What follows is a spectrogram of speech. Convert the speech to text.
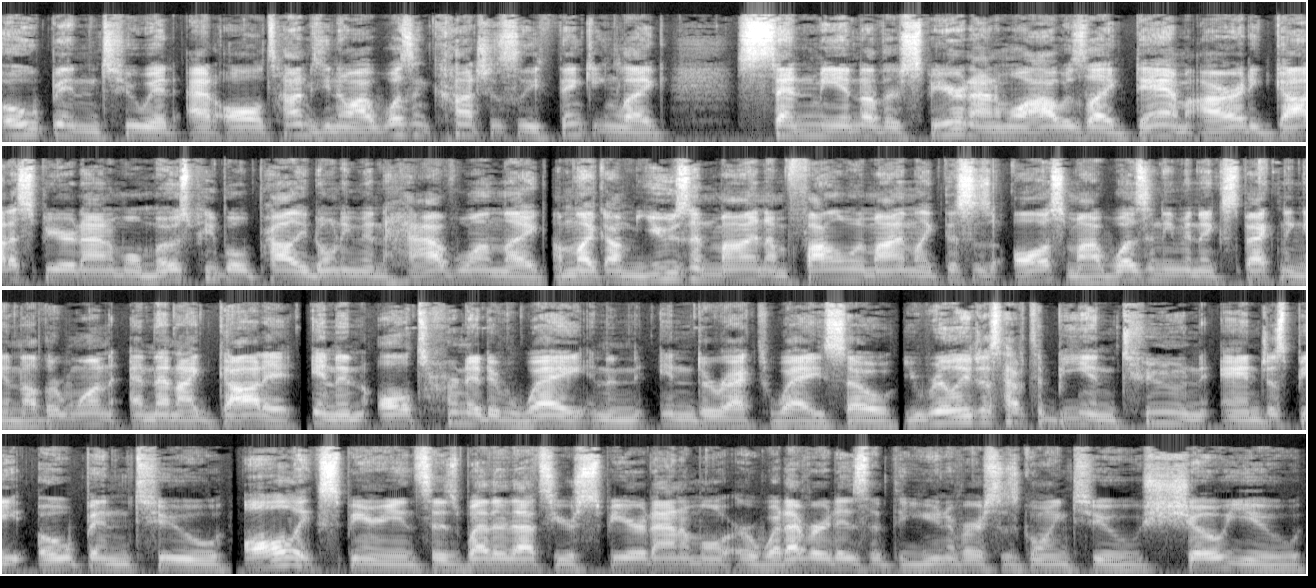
open to it at all times. You know, I wasn't consciously thinking like, send me another spirit animal. I was like, damn, I already got a spirit animal. Most people probably don't even have one. Like, I'm like, I'm using mine, I'm following mine. Like, this is awesome. I wasn't even expecting another one. And then I got it in an alternative way, in an indirect way. So you really just have to be in tune and just be open to all experiences, whether that's your spirit animal or whatever it is that the universe is going to show you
